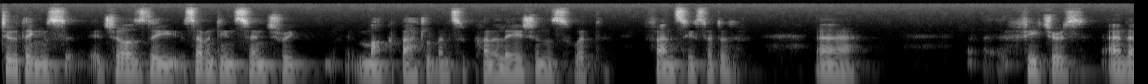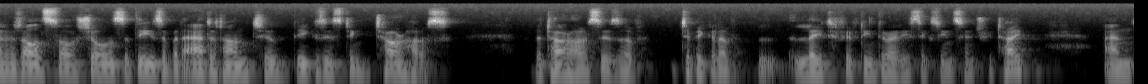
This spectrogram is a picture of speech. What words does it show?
two things. It shows the 17th century mock battlements, crenellations with fancy sort of uh, features, and then it also shows that these have been added on to the existing tower house. The tower house is of typical of late 15th or early 16th century type, and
